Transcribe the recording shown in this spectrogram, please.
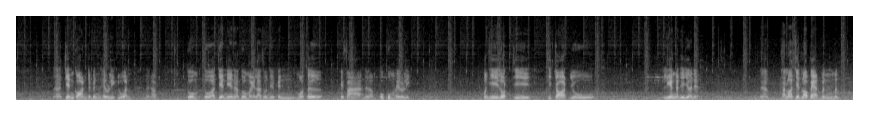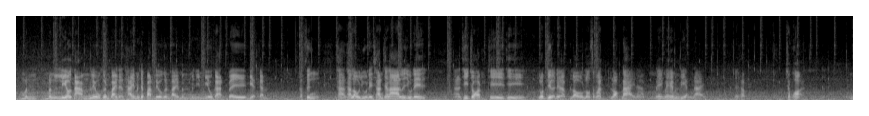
เจนก่อนจะเป็นไฮดรอลิกล้วนนะครับ ตัวตัวเจนนี้นะครับตัวใหม่ล่าสุดเนี่ยเป็นมอเตอร์ ไฟฟ้านะครับควบคุมไฮดรอลิก บางทีรถที่ที่จอดอยู่เรียงกันเยอะๆเนี่ยนะครับถ้าล้อเจ็ดล้อแปดมันมันมันมันเลี้ยวตามเร็วเกินไปเนี่ยท้ายมันจะปัดเร็วเกินไป มันมันมีโอกาสไปเบียดกัน ครับซึ่งถ้าถ้าเราอยู่ในชานชาลาหรืออยู่ในที่จอดที่ที่รถเยอะนะครับ เราเราสามารถล็อกได้นะครับ ไม่ไม่ให้มันเบี่ยงได้นะครับ เฉพาะ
